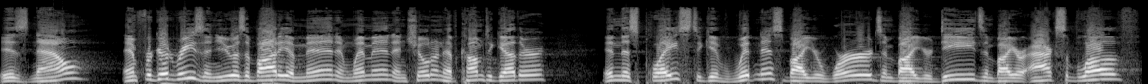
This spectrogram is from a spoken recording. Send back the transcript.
is now. And for good reason. You, as a body of men and women and children, have come together in this place to give witness by your words and by your deeds and by your acts of love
